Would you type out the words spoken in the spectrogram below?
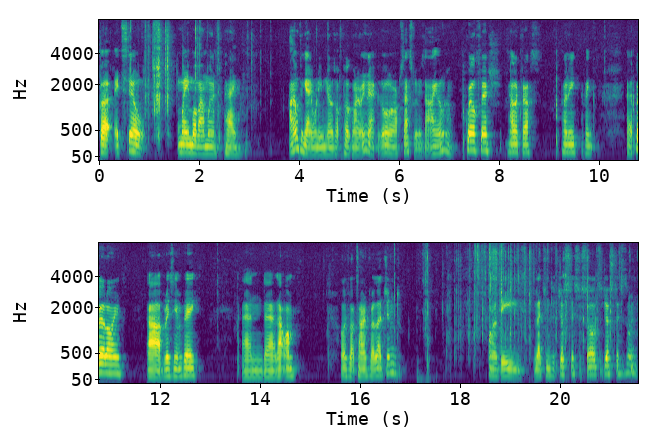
But it's still way more than I'm willing to pay. I don't think anyone even knows what Pokemon are in there because all they're obsessed with is that Iono. Qwilfish, Heracross, Honey, I think, uh, Purrloin, uh, V, and uh, that one. Always got time for a legend. One of these Legends of Justice, or Swords of Justice or something.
